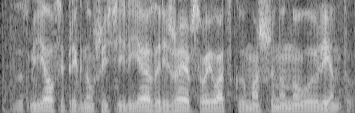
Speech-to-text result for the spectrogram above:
— засмеялся пригнувшийся Илья, заряжая в свою адскую машину новую ленту.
